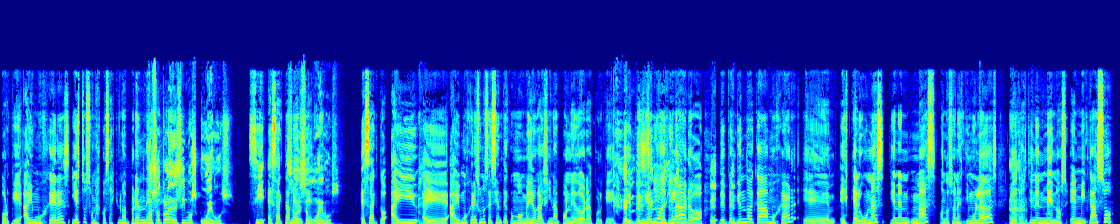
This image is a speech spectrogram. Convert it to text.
porque hay mujeres, y estas son las cosas que uno aprende. Nosotros le decimos huevos. sí, Son, exactamente. son huevos. Exacto, hay, eh, hay mujeres, uno se siente como medio gallina ponedora, porque dependiendo de, claro, dependiendo de cada mujer, eh, es que algunas tienen más cuando son estimuladas y Ah, otras tienen menos. En mi caso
